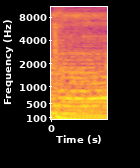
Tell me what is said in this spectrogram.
Love.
